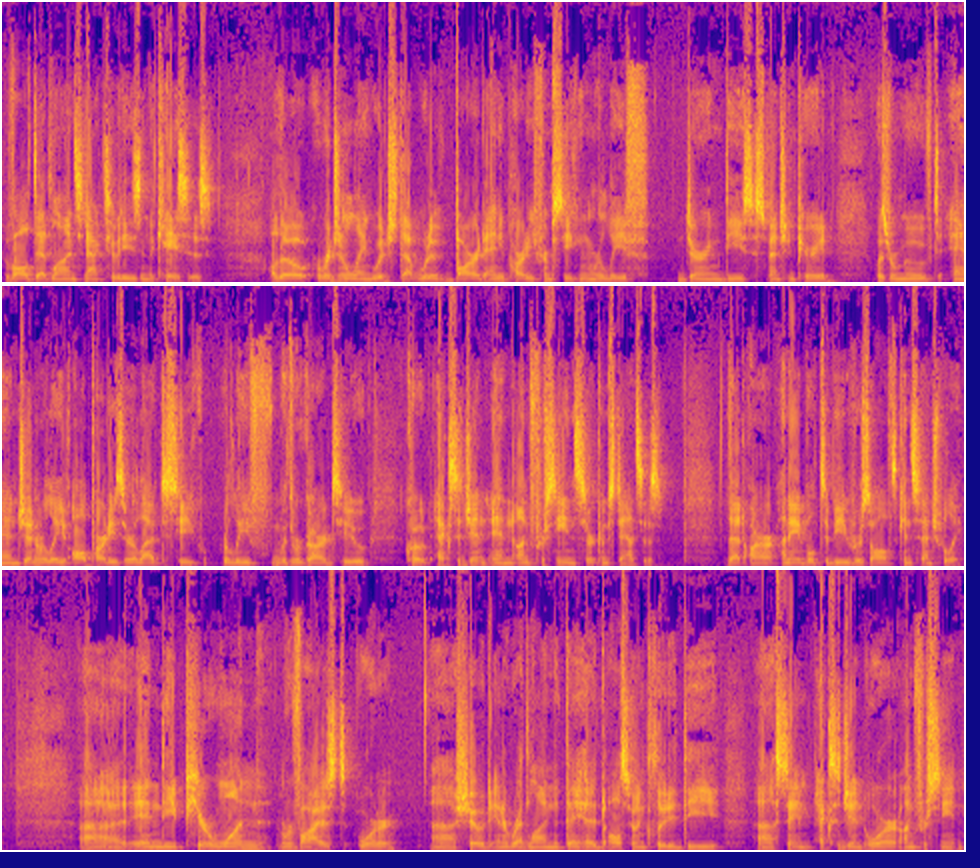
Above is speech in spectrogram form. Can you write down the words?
of all deadlines and activities in the cases, although original language that would have barred any party from seeking relief during the suspension period was removed, and generally all parties are allowed to seek relief with regard to, quote, exigent and unforeseen circumstances that are unable to be resolved consensually. Uh, in the Pier 1 revised order, uh, showed in a red line that they had also included the uh, same exigent or unforeseen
